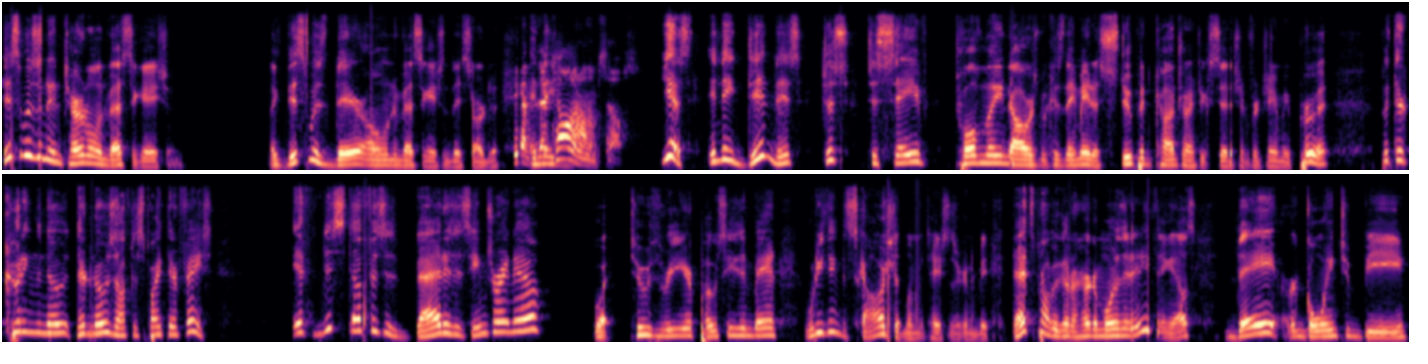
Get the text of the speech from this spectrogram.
this was an internal investigation. Like this was their own investigation they started. Yeah, And they're they- telling on themselves. Yes, and they did this just to save twelve million dollars because they made a stupid contract extension for Jeremy Pruitt, but they're cutting the nose their nose off to spite their face. If this stuff is as bad as it seems right now, what two three year postseason ban? What do you think the scholarship limitations are going to be? That's probably going to hurt them more than anything else. They are going to be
